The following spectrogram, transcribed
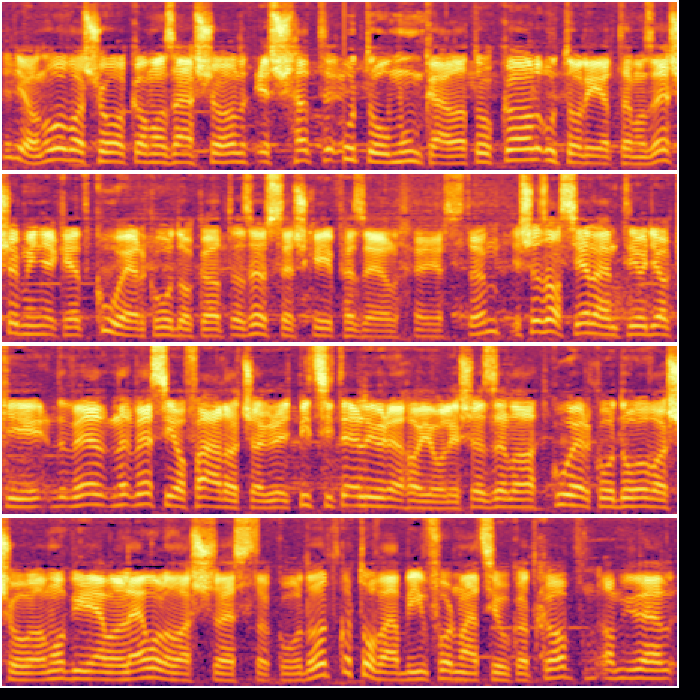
egy olyan olvasó alkalmazással, és hát utó munkálatok kódokkal, utolértem az eseményeket, QR kódokat az összes képhez elhelyeztem, és ez azt jelenti, hogy aki veszi a fáradtságra, egy picit előrehajol, és ezzel a QR kód olvasó a mobiljával leolvassa ezt a kódot, akkor további információkat kap, amivel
